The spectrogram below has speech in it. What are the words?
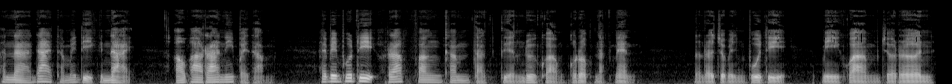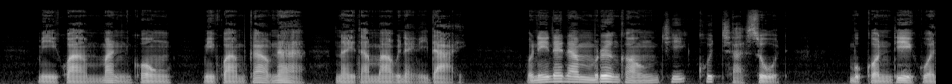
ฒนาได้ทำให้ดีขึ้นได้ เอาภาระนี้ไปทำให้เป็นผู้ที่รับฟังคำตักเตือนด้วยความกรบหนักแน่นเราจะเป็นผู้ที่มีความเจริญ มีความมั่นคง มีความก้าวหน้าในธรรมาวินัยนี้ได้ วันนี้ได้นำเรื่องของชิคุชาสูตร บุคคลที่ควร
